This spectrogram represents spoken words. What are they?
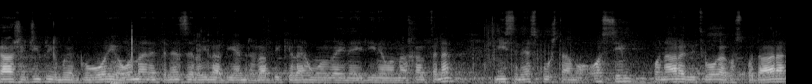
Kaže Džibril mu je odgovorio: "O mene te nezelo ila bi amri rabbike lahum wa ma khalfana." Mi se ne spuštamo osim po naredbi tvoga gospodara,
